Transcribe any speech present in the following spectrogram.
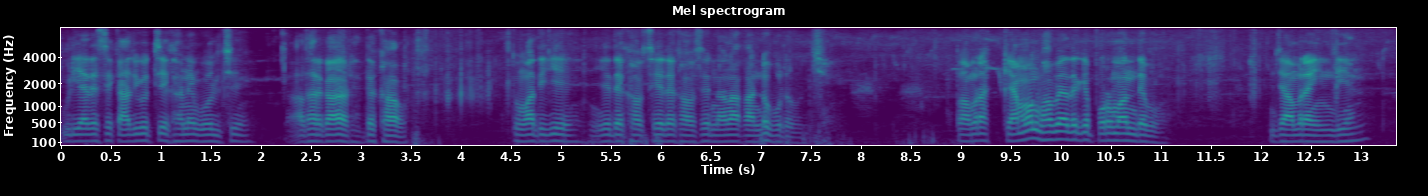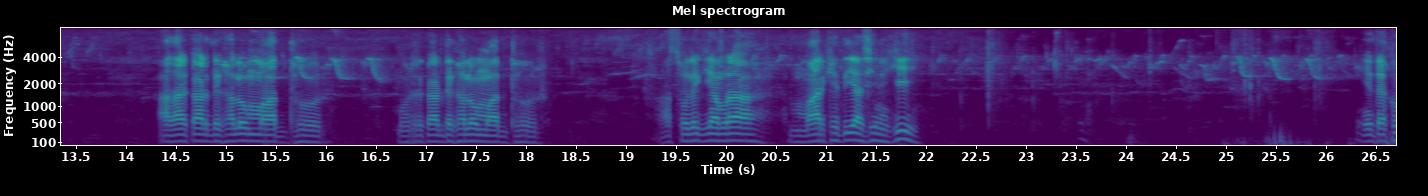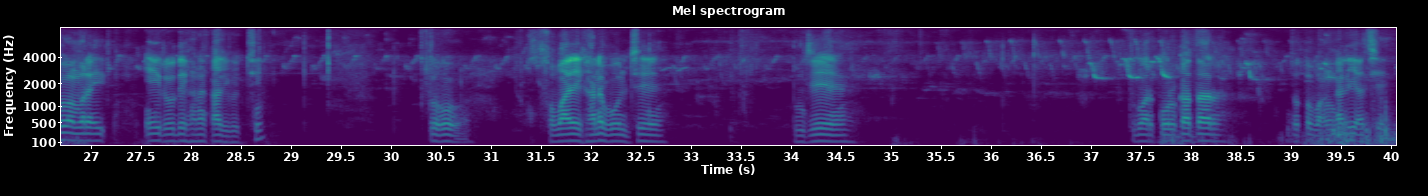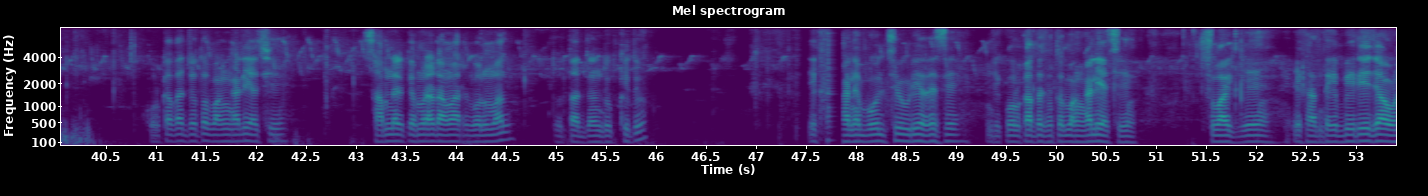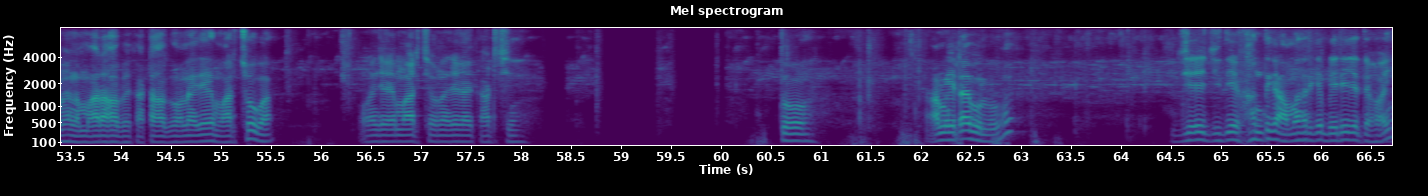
উড়িয়া দেশে কাজ করছে, এখানে বলছে, আধার কার্ড দেখাও। তোমাদিকে এ দেখাও, সে দেখাও, সে নানা কাণ্ড বলে বলছে। তো আমরা কেমনভাবে এদেরকে প্রমাণ দেব যে আমরা ইন্ডিয়ান আধার কার্ড দেখাল মারধর, ভোটার কার্ড দেখাল মারধর। আসলে কি আমরা মার খেতেই আসি নাকি? এ দেখো আমরা এই- এই রোদে এখানে কাজ করছি। তো সবাই এখানে বলছে যে তোমার কলকাতার যত বাঙালি আছে, কলকাতার যত বাঙালি আছে, সামনের ক্যামেরাটা আমার গোলমাল, তো তার জন্য দুঃখিত। এখানে বলছে উড়িয়া দেশে যে কলকাতা যত বাঙালি আছে, সবাইকে এখান থেকে বেরিয়ে যাও, নাহলে মারা হবে, কাটা হবে। অনেক জায়গায় মারছো বা, অনেক জায়গায় মারছে, অনেক জায়গায় কাটছে। তো আমি এটাই বলব যে যদি এখান থেকে আমাদেরকে বেরিয়ে যেতে হয়,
